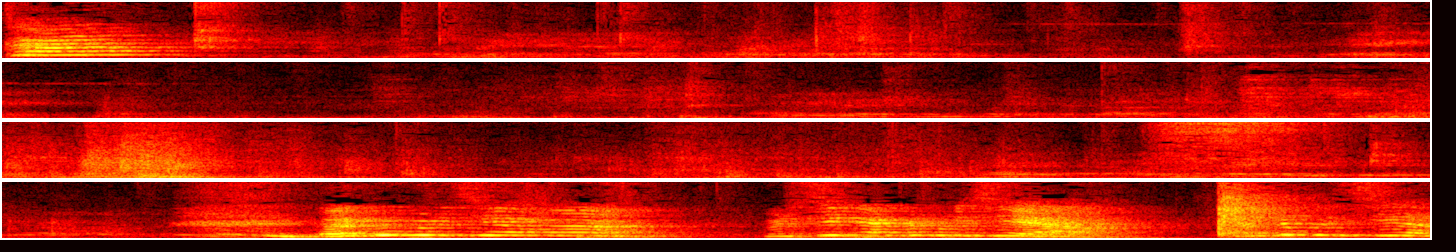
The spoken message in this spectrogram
காணோம் பிடிச்சி கண்டுபிடிச்சியா கண்டுபிடிச்சியா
